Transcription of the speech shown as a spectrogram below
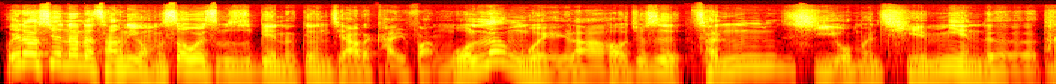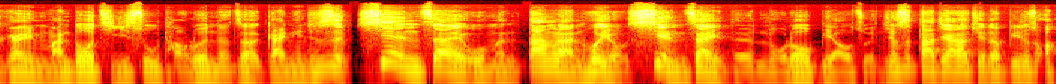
回到现在的场景，我们社会是不是变得更加的开放？我认为啦，哈，就是承袭我们前面的大概蛮多集数讨论的这个概念，就是现在我们当然会有现在的裸露标准，就是大家要觉得，比如说哦，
